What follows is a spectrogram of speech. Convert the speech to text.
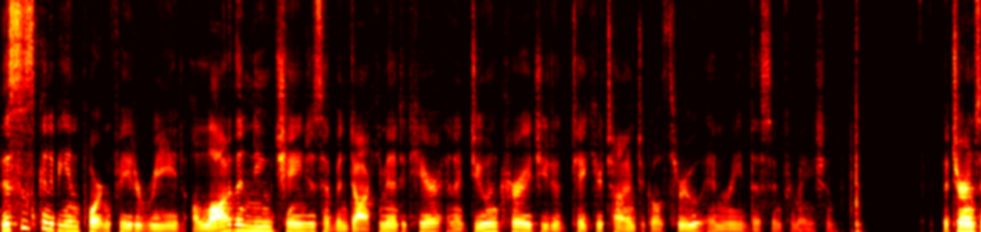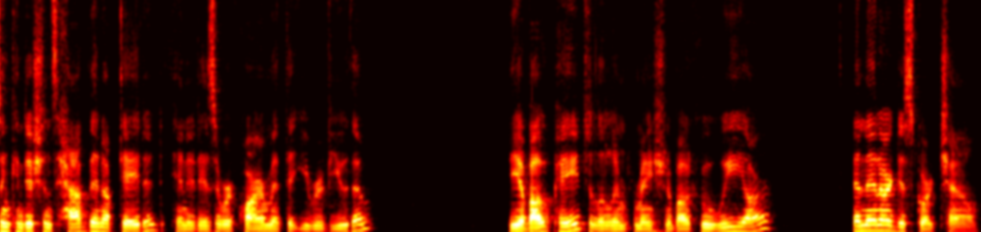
this is going to be important for you to read. A lot of the new changes have been documented here, and I do encourage you to take your time to go through and read this information. The terms and conditions have been updated, and it is a requirement that you review them. The About page, a little information about who we are, and then our Discord channel.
